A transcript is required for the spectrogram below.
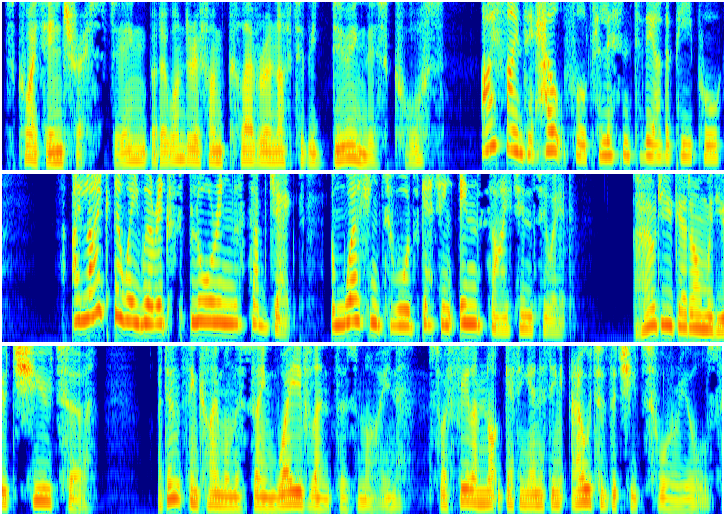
It's quite interesting, but I wonder if I'm clever enough to be doing this course. I find it helpful to listen to the other people. I like the way we're exploring the subject and working towards getting insight into it. How do you get on with your tutor? I don't think I'm on the same wavelength as mine, so I feel I'm not getting anything out of the tutorials.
